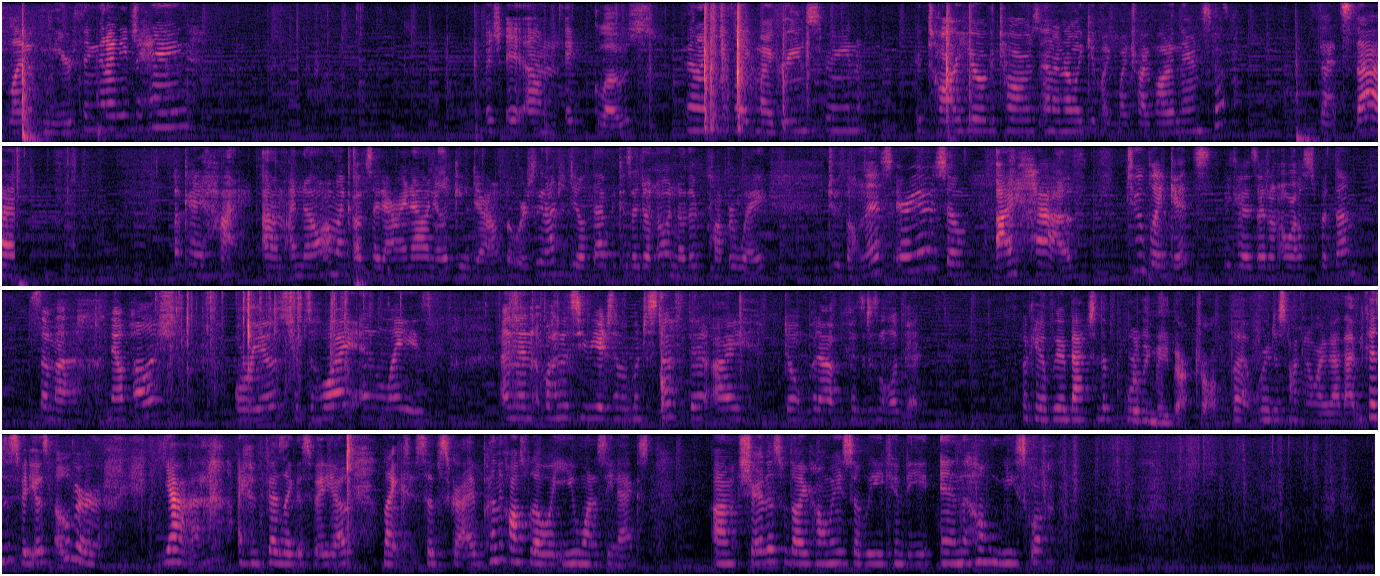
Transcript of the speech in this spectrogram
light up mirror thing that I need to hang. Which it um it glows. Then I keep like my green screen, Guitar Hero guitars, and I normally keep like my tripod in there and stuff. That's that. Okay, hi. Um, I know I'm like upside down right now and you're looking down, but we're just gonna have to deal with that because I don't know another proper way to film this area. So I have two blankets because I don't know where else to put them, some uh, nail polish, Oreos, Chips Ahoy, and Lay's. And then behind the TV I just have a bunch of stuff that I don't put out because it doesn't look good. Okay, we're back to the Poorly made backdrop. but we're just not gonna worry about that because this video is over. Yeah, I hope you guys like this video. Like, subscribe, put in the comments below what you want to see next. Um, share this with all your homies so we can be in the homie squad.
